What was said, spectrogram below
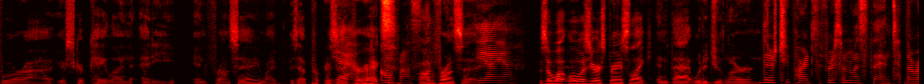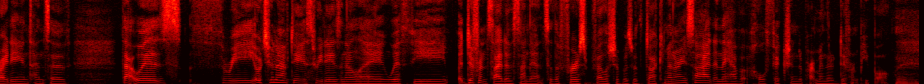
for uh, your script Kayla and Eddie in Francais. Am I, is that is Yeah, that correct? en français. En Francais. yeah, yeah. So what what was your experience like in that? What did you learn? There's two parts. The first one was the int- the writing intensive. That was three or two and a half days, three days in LA with the a different side of Sundance. So the first fellowship was with the documentary side, and they have a whole fiction department. They're different people. Mhm.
